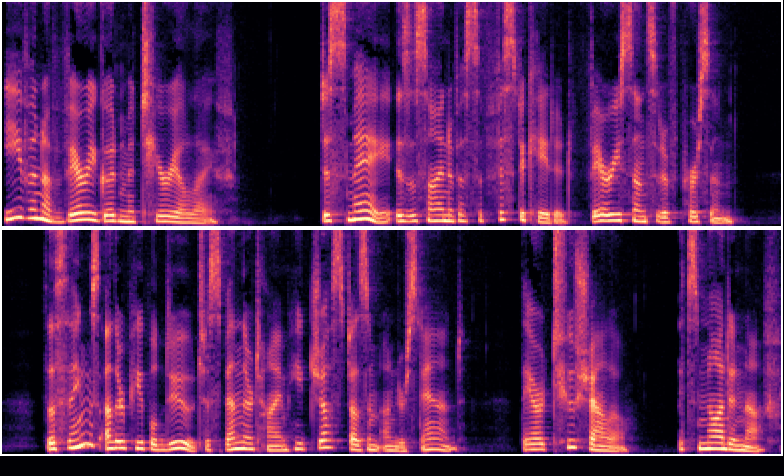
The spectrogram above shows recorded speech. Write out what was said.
even a very good material life. Dismay is a sign of a sophisticated, very sensitive person. The things other people do to spend their time, he just doesn't understand. They are too shallow. It's not enough.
